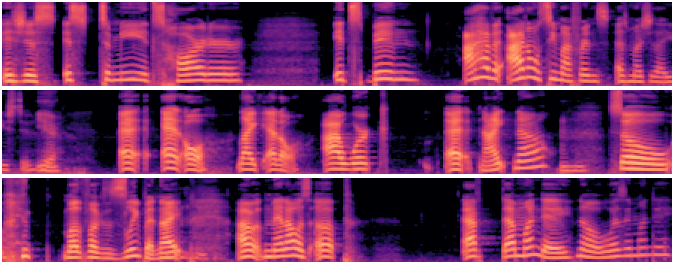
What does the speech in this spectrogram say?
it's just it's to me it's harder. It's been I haven't I don't see my friends as much as I used to Yeah. at at all. Like at all. I work at night now. Mm-hmm. So motherfuckers sleep at night. I man, I was up after that Monday. No, was it Monday?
